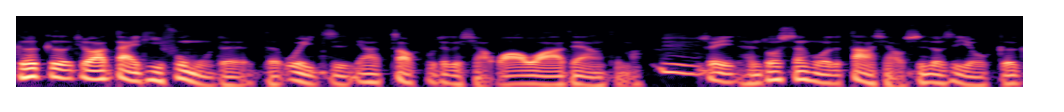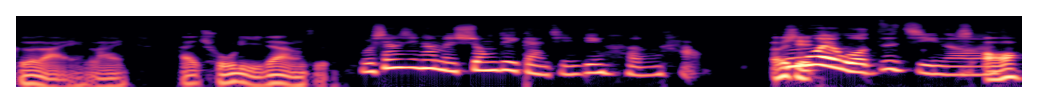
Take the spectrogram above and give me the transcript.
哥哥就要代替父母的的位置，要照顾这个小娃娃这样子嘛，嗯，所以很多生活的大小事都是由哥哥来来来处理这样子。我相信他们兄弟感情一定很好。因为我自己呢，哦，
